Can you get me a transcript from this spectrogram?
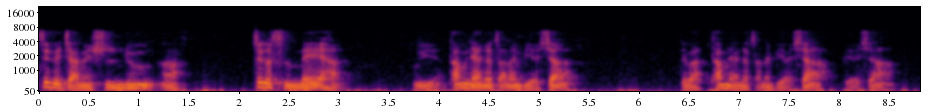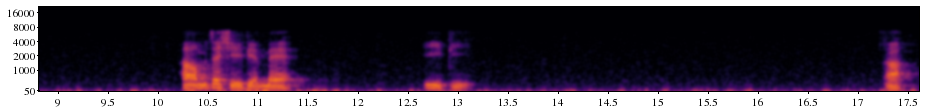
这个假名是 “nu” 啊，这个是 “may” 哈。注意，他们两个长得比较像，对吧？他们两个长得比较像，比较像。啊好，我们再写一遍 “may”，一笔，啊，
